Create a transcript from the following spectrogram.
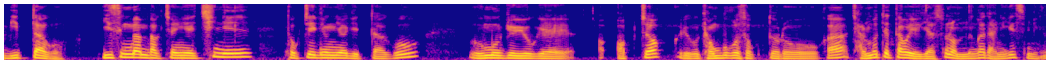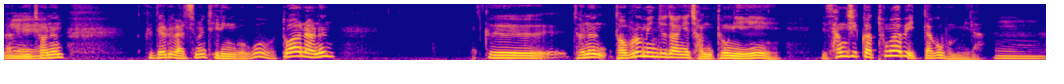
밉다고 이승만 박정희의 친일 독재 경력이 있다고 의무교육의 업적 그리고 경부고속도로가 잘못됐다고 얘기할 수는 없는 것 아니겠습니까? 네. 저는 그대로 말씀을 드린 거고 또 하나는 그 저는 더불어민주당의 전통이 상식과 통합에 있다고 봅니다. 음.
